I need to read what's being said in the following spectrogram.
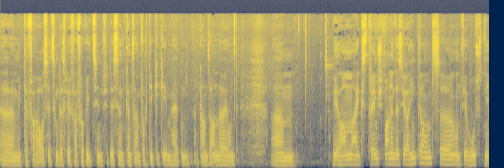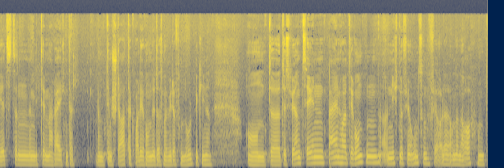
äh, mit der Voraussetzung, dass wir Favorit sind. Für das sind ganz einfach die Gegebenheiten ganz andere. Und ähm, wir haben ein extrem spannendes Jahr hinter uns äh, und wir wussten jetzt dann mit dem Erreichen der, mit dem Start der Quali-Runde, dass wir wieder von Null beginnen. Und äh, das wären zehn beinharte Runden, nicht nur für uns, sondern für alle anderen auch. Und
